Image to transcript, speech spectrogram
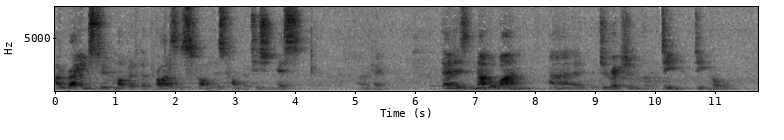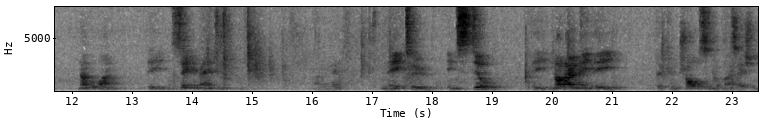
arranged to pocket the prizes from this competition, yes? Okay. That is number one, uh, a direction, D, D problem. Number one, the senior management, okay, need to instill the, not only the, the controls in the organisation,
